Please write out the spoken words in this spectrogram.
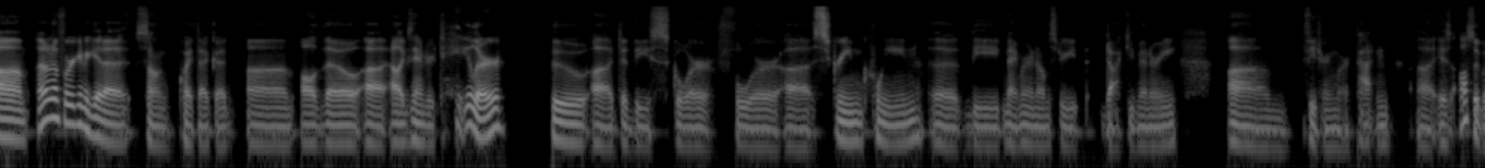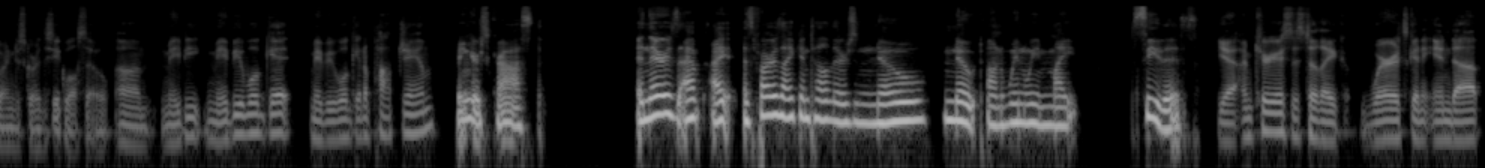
Um, I don't know if we're gonna get a song quite that good. Um, although uh, Alexander Taylor, who uh, did the score for uh, Scream Queen, uh, the Nightmare on Elm Street documentary, um, featuring Mark Patton, uh, is also going to score the sequel. So um, maybe maybe we'll get maybe we'll get a pop jam. Fingers crossed. And there's I as far as I can tell, there's no note on when we might see this yeah i'm curious as to like where it's going to end up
